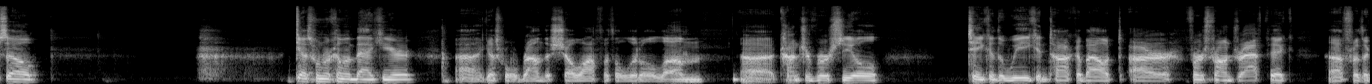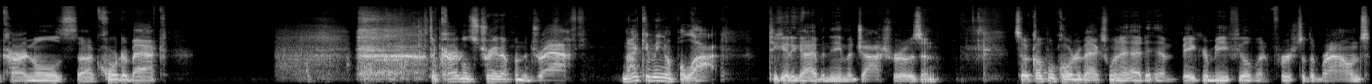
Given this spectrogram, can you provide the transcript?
So guess when we're coming back here, uh, I guess we'll round the show off with a little um, uh, controversial take of the week and talk about our first round draft pick uh, for the Cardinals uh, quarterback. The Cardinals trade up in the draft, not giving up a lot to get a guy by the name of Josh Rosen. So a couple quarterbacks went ahead of him. Baker Mayfield went first to the Browns.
